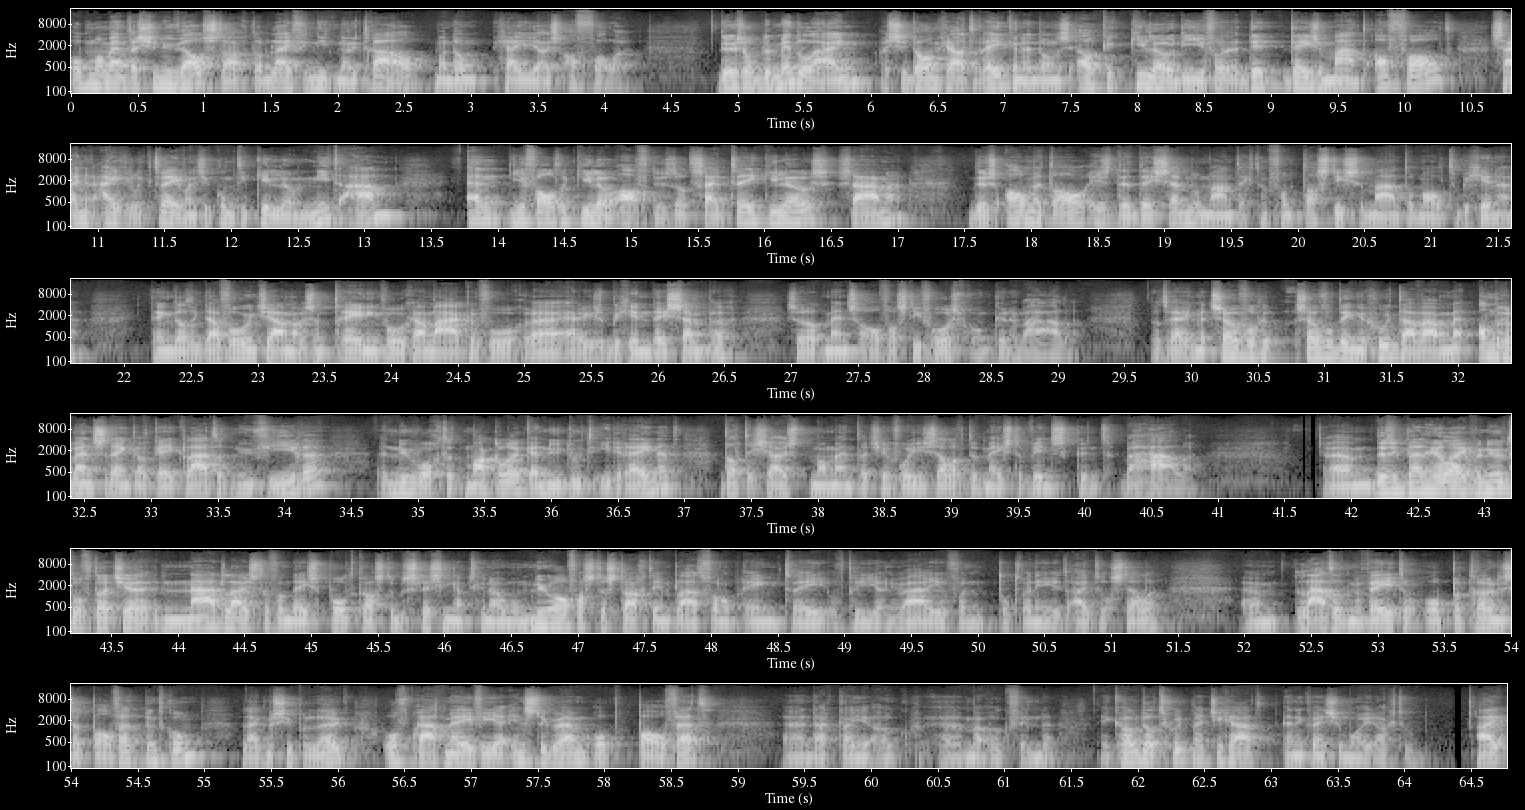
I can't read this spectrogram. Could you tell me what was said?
Op het moment dat je nu wel start, dan blijf je niet neutraal, maar dan ga je juist afvallen. Dus op de middellijn, als je dan gaat rekenen, dan is elke kilo die je deze maand afvalt, zijn er eigenlijk twee. Want je komt die kilo niet aan en je valt een kilo af. Dus dat zijn twee kilo's samen. Dus al met al is de decembermaand echt een fantastische maand om al te beginnen. Ik denk dat ik daar volgend jaar maar eens een training voor ga maken voor uh, ergens begin december. Zodat mensen alvast die voorsprong kunnen behalen. Dat werkt met zoveel, zoveel dingen goed. Daar waar andere mensen denken, oké, ik laat het nu vieren. En nu wordt het makkelijk en nu doet iedereen het. Dat is juist het moment dat je voor jezelf de meeste winst kunt behalen. Um, dus ik ben heel erg benieuwd of dat je na het luisteren van deze podcast de beslissing hebt genomen om nu alvast te starten in plaats van op 1, 2 of 3 januari of tot wanneer je het uit wil stellen. Um, laat het me weten op patronen.palvet.com. Lijkt me super leuk. Of praat mee via Instagram op palvet. Uh, daar kan je ook, uh, me ook vinden. Ik hoop dat het goed met je gaat en ik wens je een mooie dag toe. Hi.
